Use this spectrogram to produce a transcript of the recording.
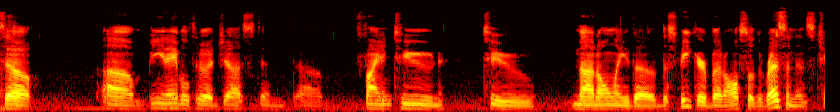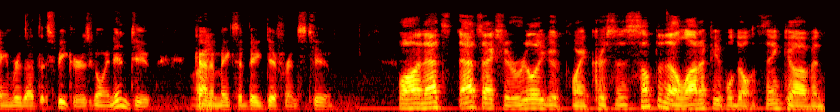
So, um, being able to adjust and uh, fine tune to not only the the speaker but also the resonance chamber that the speaker is going into right. kind of makes a big difference too. Well, and that's that's actually a really good point, Chris. It's something that a lot of people don't think of, and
